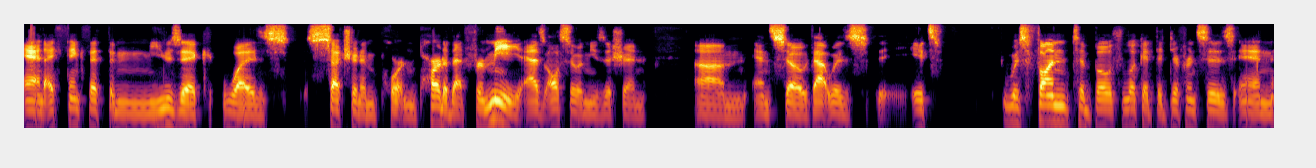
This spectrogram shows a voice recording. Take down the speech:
and I think that the music was such an important part of that for me as also a musician, um, and so that was it's was fun to both look at the differences in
